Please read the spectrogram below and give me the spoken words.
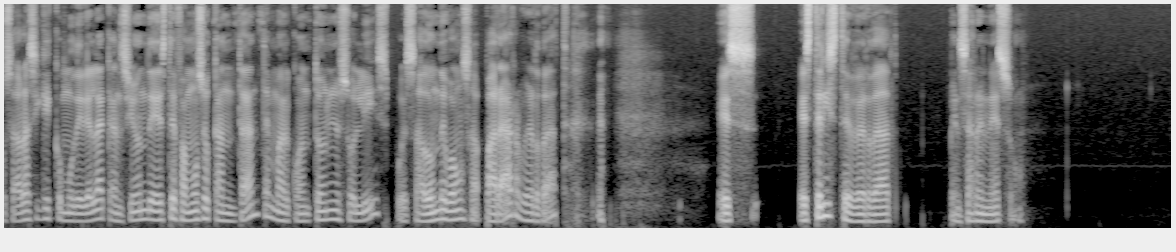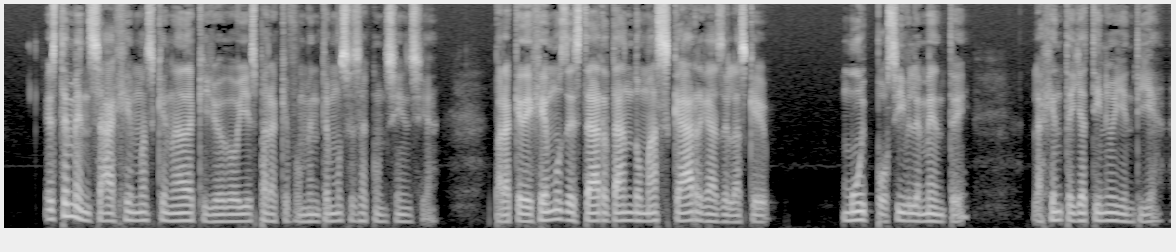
pues ahora sí que como diría la canción de este famoso cantante Marco Antonio Solís, pues a dónde vamos a parar, ¿verdad? es, es triste, ¿verdad? Pensar en eso. Este mensaje más que nada que yo doy es para que fomentemos esa conciencia, para que dejemos de estar dando más cargas de las que muy posiblemente la gente ya tiene hoy en día.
